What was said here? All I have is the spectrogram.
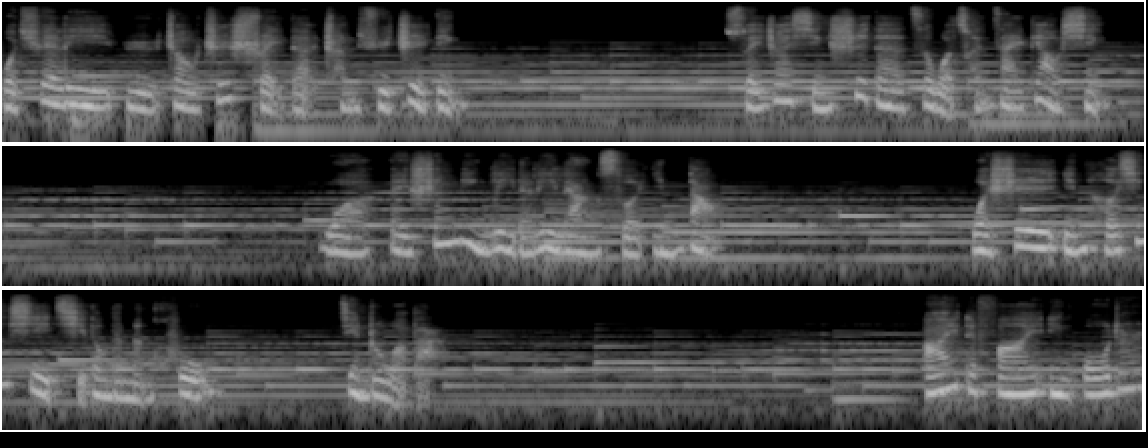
我确立宇宙之水的程序制定。随着形式的自我存在调性，我被生命力的力量所引导。我是银河星系启动的门户，进入我吧。I define in order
